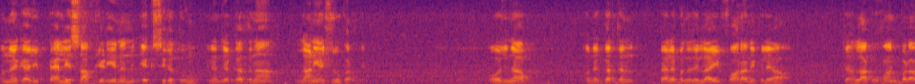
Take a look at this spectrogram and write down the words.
ਉਹਨੇ ਕਿਹਾ ਜੀ, ਪਹਿਲੀ ਸਫ ਜਿਹੜੀ ਇਹਨਾਂ ਨੂੰ ਇੱਕ ਸਿਰੇ ਤੋਂ ਇਹਨਾਂ ਦੀਆਂ ਗਰਦਨਾਂ ਲਾਣੀਆਂ ਸ਼ੁਰੂ ਕਰ ਦੇ ਉਹ ਜਨਾਬ, ਉਹਨੇ ਗਰਦਨ ਪਹਿਲੇ ਬੰਦੇ ਦੀ ਲਾਈ ਫਾਰਾ ਨਿਕਲਿਆ ਤੇ ਹਲਾਕੂ ਖਾਨ ਬੜਾ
